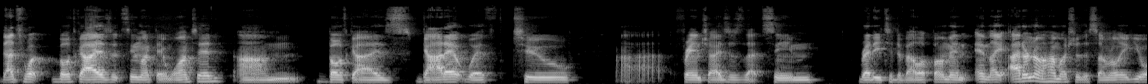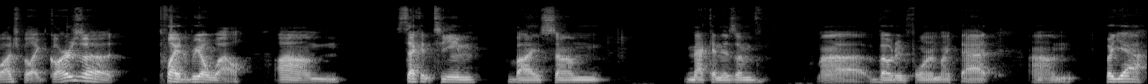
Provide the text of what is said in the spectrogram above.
that's what both guys it seemed like they wanted. Um, both guys got it with two uh, franchises that seem ready to develop them. And and like I don't know how much of the summer league you watch, but like Garza played real well. Um, second team by some mechanism uh, voted for him like that. Um, but yeah,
